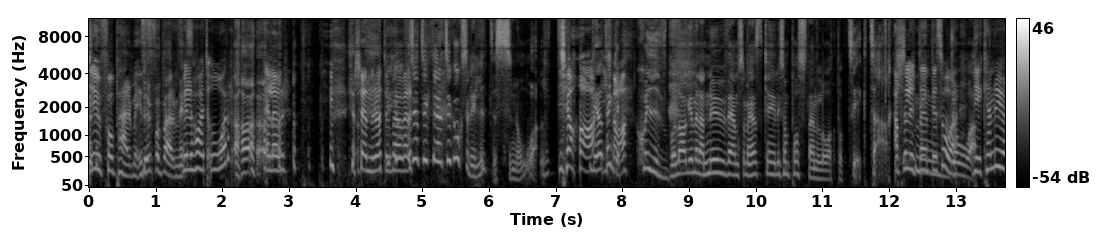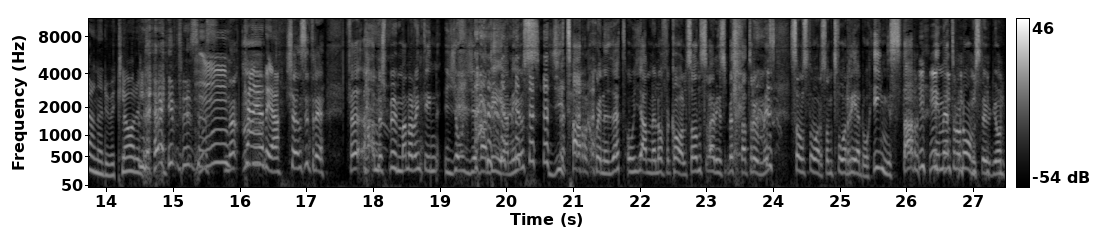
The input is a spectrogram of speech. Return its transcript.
Du får permis. Du får permis. Vill du ha ett år? Eller känner du att du behöver? jag, tyckte, jag tycker också det är lite snålt. Ja, jag tänker, ja. skivbolag, jag menar nu vem som helst kan ju liksom posta en låt på TikTok. Absolut Men inte så. Då... Det kan du göra när du är klar i. Nej precis. Mm, Men, kan jag det? Känns inte det? För Anders Burman har ringt in Jojje Wadenius, gitarrgeniet och Janne Loffe Karlsson, Sveriges bästa trummis, som står som två redo hingstar i Metronomstudion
